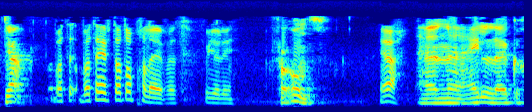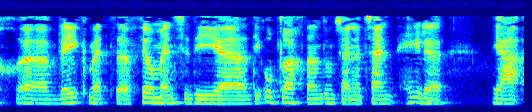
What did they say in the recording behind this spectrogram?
ja, Wat, wat heeft dat opgeleverd voor jullie? voor ons. Ja. Een eh, hele leuke eh, week met eh, veel mensen die, eh, die opdrachten aan het doen zijn. Het zijn hele ja,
